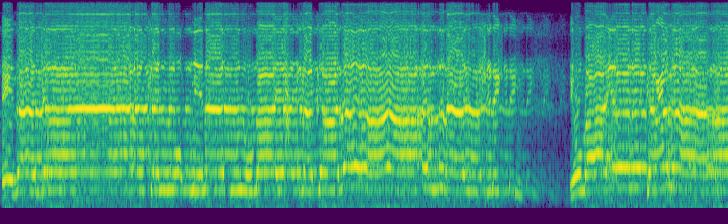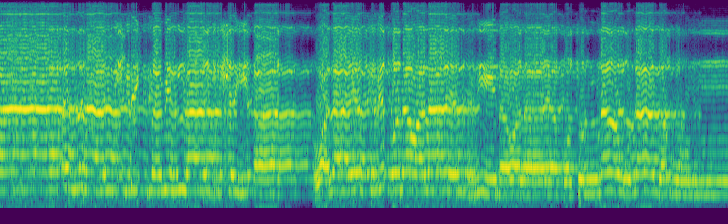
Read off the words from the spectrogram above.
إذا جاءك المؤمنات يبايعنك على أن لا يشركن يبايعنك على أن لا يشركن بالله شيئا ولا يسرقن ولا يزنين ولا يقتلن أولادهن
